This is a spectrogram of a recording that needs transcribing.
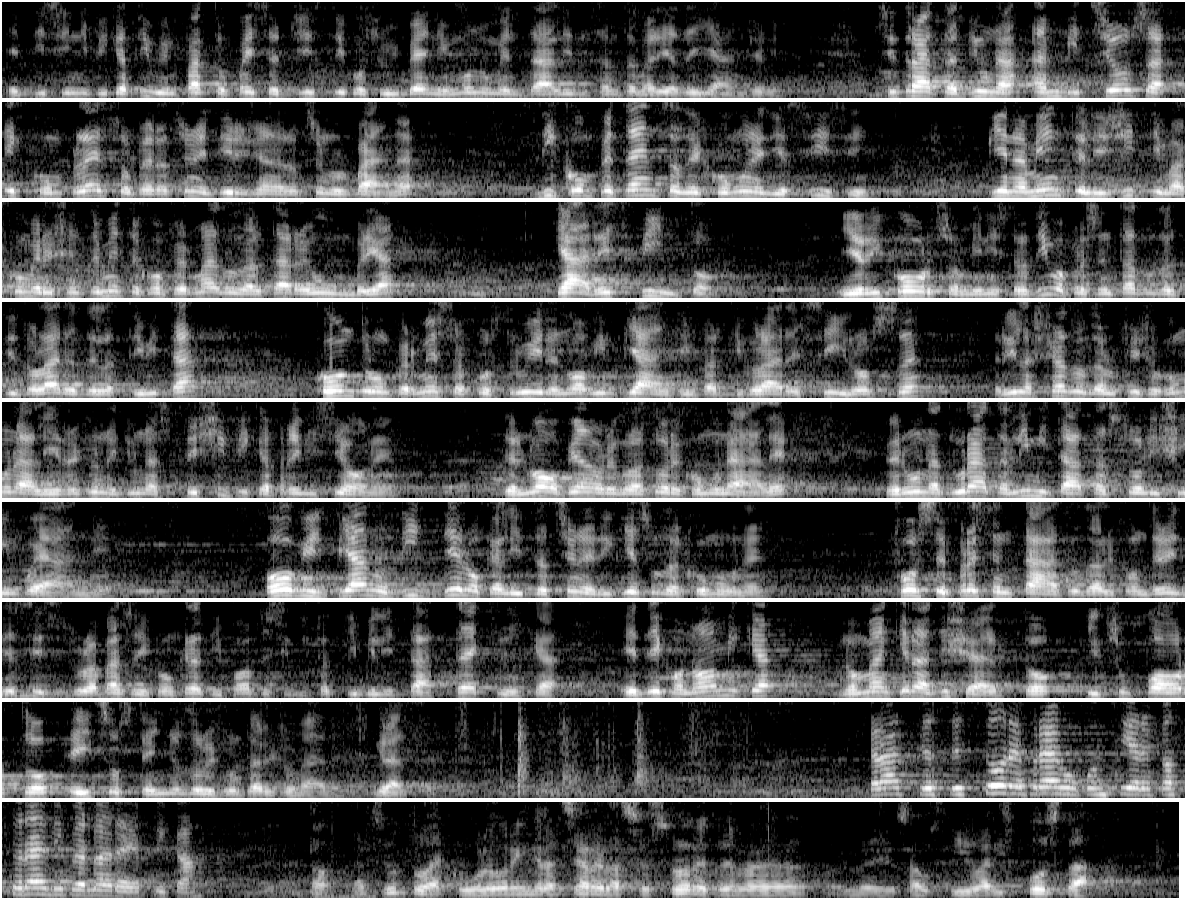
e di significativo impatto paesaggistico sui beni monumentali di Santa Maria degli Angeli. Si tratta di una ambiziosa e complessa operazione di rigenerazione urbana di competenza del Comune di Assisi, pienamente legittima come recentemente confermato dal Tarre Umbria, che ha respinto il ricorso amministrativo presentato dal titolare dell'attività contro un permesso a costruire nuovi impianti, in particolare silos, rilasciato dall'ufficio comunale in ragione di una specifica previsione del nuovo piano regolatore comunale per una durata limitata a soli cinque anni. Ovi il piano di delocalizzazione richiesto dal Comune fosse presentato dalle fonderie di Assisi sulla base di concrete ipotesi di fattibilità tecnica ed economica, non mancherà di certo il supporto e il sostegno della Giunta regionale. Grazie. Grazie Assessore, prego consigliere Pastorelli per la replica. No, innanzitutto ecco, volevo ringraziare l'Assessore per eh, l'esaustiva risposta.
